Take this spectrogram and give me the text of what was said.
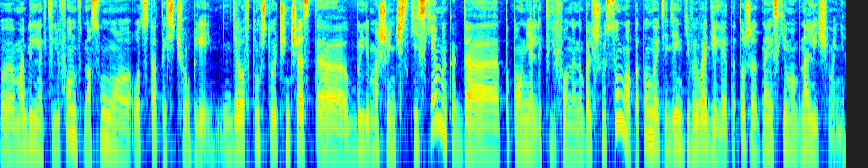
э, мобильных телефонов на сумму от 100 тысяч рублей. Дело в том, что очень часто были мошеннические схемы, когда пополняли телефоны на большую сумму, а потом эти деньги выводили. Это тоже одна из схем обналичивания.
